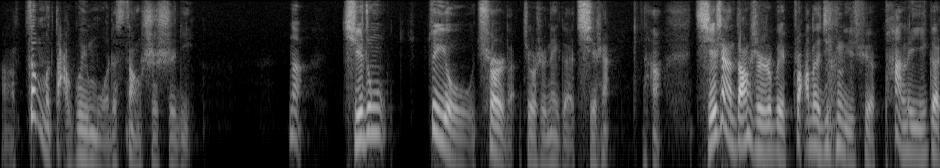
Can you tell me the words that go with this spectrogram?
啊！这么大规模的丧失失地，那其中最有趣儿的就是那个琦善。啊，琦善当时是被抓到京里去，判了一个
